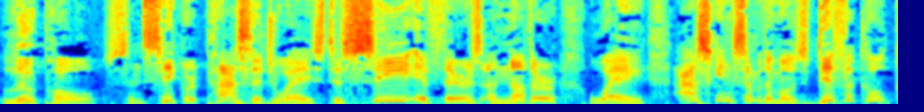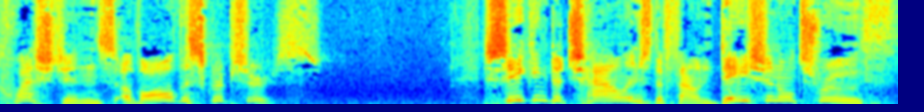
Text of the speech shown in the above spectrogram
loopholes and secret passageways to see if there's another way, asking some of the most difficult questions of all the scriptures, seeking to challenge the foundational truth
